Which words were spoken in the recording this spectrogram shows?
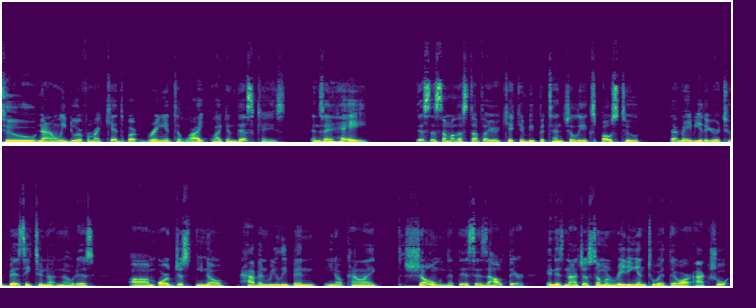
to not only do it for my kids, but bring it to light, like in this case, and say, hey, this is some of the stuff that your kid can be potentially exposed to that maybe either you're too busy to not notice, um, or just, you know, haven't really been, you know, kind of like shown that this is out there. And it's not just someone reading into it. There are actual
